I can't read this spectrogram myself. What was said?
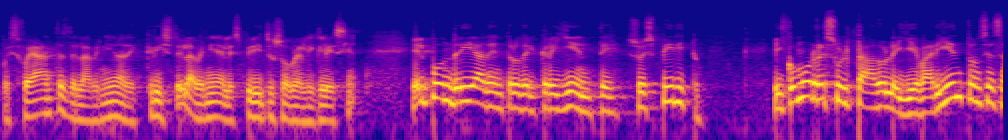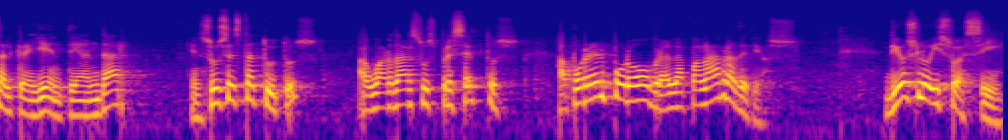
pues fue antes de la venida de Cristo y la venida del Espíritu sobre la iglesia, Él pondría dentro del creyente su espíritu. Y como resultado le llevaría entonces al creyente a andar en sus estatutos, a guardar sus preceptos, a poner por obra la palabra de Dios. Dios lo hizo así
